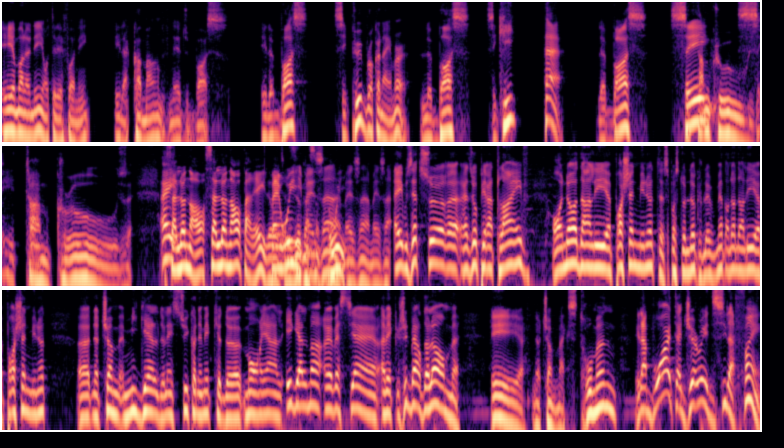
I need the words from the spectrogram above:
Et à un moment donné, ils ont téléphoné et la commande venait du boss. Et le boss, c'est plus Brockenheimer. Le boss, c'est qui? Hein? Le boss, c'est. Tom Cruise. C'est Tom Cruise. Hey, Ça l'honore. Ça l'honore pareil. Là, ben oui, dire, dans mais ce- en, oui. mais en, mais en. Hey, vous êtes sur euh, Radio Pirate Live. On a dans les euh, prochaines minutes, c'est pas ce là que je voulais vous mettre, on a dans les euh, prochaines minutes euh, notre chum Miguel de l'Institut économique de Montréal. Également un vestiaire avec Gilbert Delorme et notre chum Max Truman. Et la boîte à Jerry d'ici la fin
